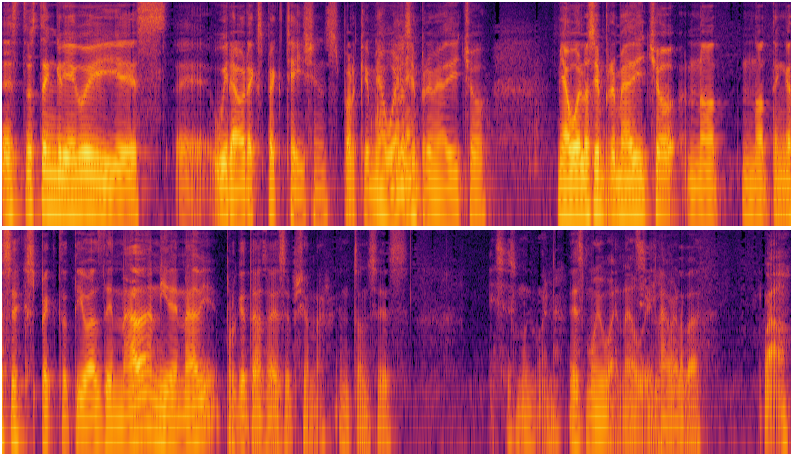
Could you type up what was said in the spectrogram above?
esto está en griego y es eh, without expectations, porque mi abuelo siempre me ha dicho, mi abuelo siempre me ha dicho, no, no tengas expectativas de nada ni de nadie, porque te vas a decepcionar. Entonces, esa es muy buena. Es muy buena, güey, la verdad. Wow.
